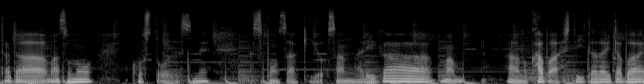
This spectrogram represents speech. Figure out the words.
ただ、まあ、そのコストをですね、スポンサー企業さんなりが、まあ、あのカバーしていただいた場合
